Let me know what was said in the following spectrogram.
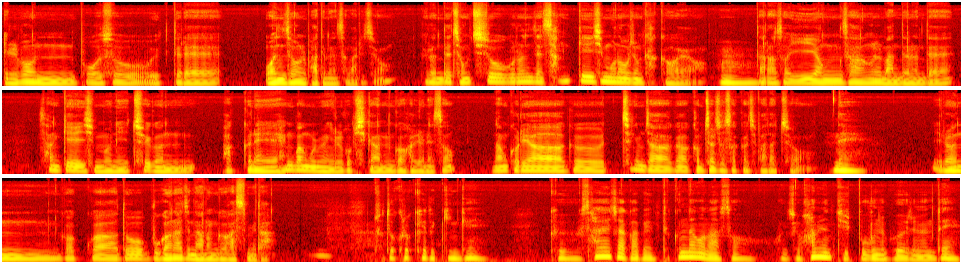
일본 보수 우익들의 원성을 받으면서 말이죠. 그런데 정치적으로는 이제 상케이 신문하고 좀 가까워요. 어. 따라서 이 영상을 만드는데 상케이 신문이 최근 박근혜의 행방불명 7시간과 관련해서 남코리아 그 책임자가 검찰 조사까지 받았죠. 네. 이런 것과도 무관하진 않은 것 같습니다. 저도 그렇게 느낀 게 그 사회자가 멘트 끝나고 나서 이제 화면 뒷부분을 보여주는데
